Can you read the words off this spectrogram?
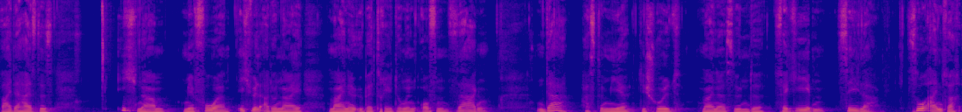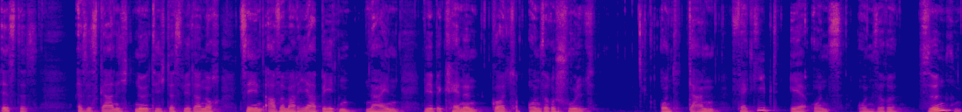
Weiter heißt es, ich nahm mir vor, ich will Adonai meine Übertretungen offen sagen. Da hast du mir die Schuld meiner Sünde vergeben. Sela. So einfach ist es. Es ist gar nicht nötig, dass wir da noch zehn Ave Maria beten. Nein, wir bekennen Gott unsere Schuld und dann vergibt er uns unsere Sünden.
